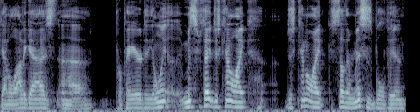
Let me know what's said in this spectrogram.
got a lot of guys uh, prepared. The only Mississippi State just kind of like just kind of like Southern Miss's bullpen,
